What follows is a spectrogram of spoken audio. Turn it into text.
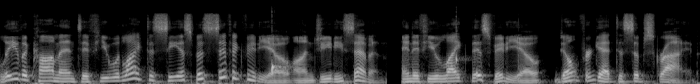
Leave a comment if you would like to see a specific video on GT7. And if you like this video, don't forget to subscribe.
